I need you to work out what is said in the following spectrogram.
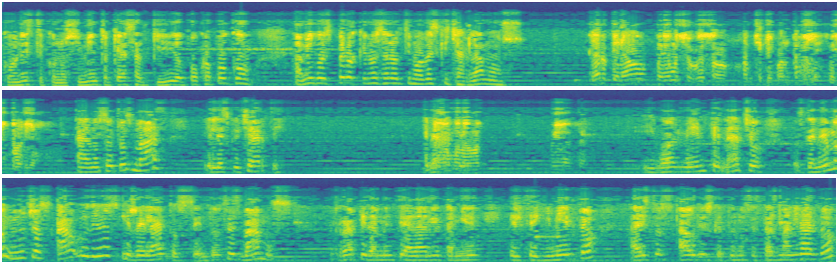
con este conocimiento que has adquirido poco a poco. Amigo, espero que no sea la última vez que charlamos. Claro que no, me dio mucho gusto, que contarles mi historia. A nosotros más el escucharte. Gracias. Igualmente, Nacho, pues tenemos muchos audios y relatos, entonces vamos rápidamente a darle también el seguimiento a estos audios que tú nos estás mandando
